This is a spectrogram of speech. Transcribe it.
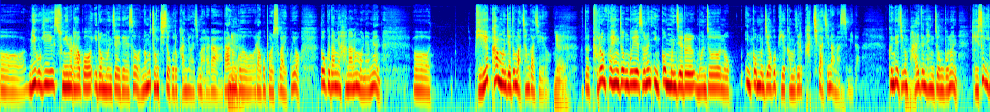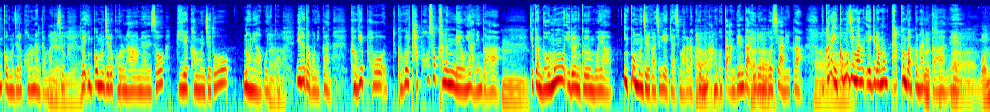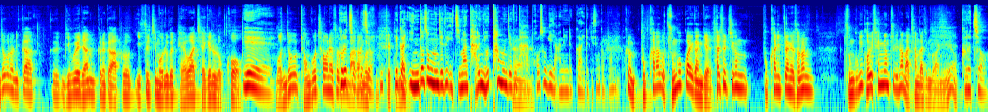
어, 미국이 승인을 하고 이런 문제에 대해서 너무 정치적으로 관여하지 말아라라는 예. 거라고 볼 수가 있고요. 또 그다음에 하나는 뭐냐면 어, 비핵화 문제도 마찬가지예요. 예. 또 트럼프 행정부에서는 인권 문제를 먼저 놓 인권 문제하고 비핵화 문제를 같이 가진 않았습니다. 근데 지금 바이든 행정부는 계속 인권 문제를 거론한단 말이죠. 음. 예, 예. 그러니까 인권 문제를 거론하면서 비핵화 문제도 논의하고 있고 이러다 보니까 그게 포 그걸 다 포석하는 내용이 아닌가. 음. 그러니까 너무 이런 그 뭐야 인권 문제를 가지고 얘기하지 말아라. 그러면 아. 아. 무것도안 된다. 이런 아. 것이 아닐까. 아. 북한의 인권 문제만 얘기를 하면 발끈발끈하니까. 그렇죠. 예. 아, 먼저 그러니까 그 미국에 대한 그러니까 앞으로 있을지 모를 그 대화 재개를 놓고 예. 먼저 그 경고 차원에서 좀 그렇죠, 말한 그렇죠. 걸 수도 있겠군요. 그러니까 인도적 문제도 있지만 다른 여타 문제도 예. 다 포석이 아닐까 이렇게 생각을 합니다. 그럼 북한하고 중국과의 관계 사실 지금 북한 입장에서는 중국이 거의 생명줄이나 마찬가지인 거 아니에요? 그렇죠.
